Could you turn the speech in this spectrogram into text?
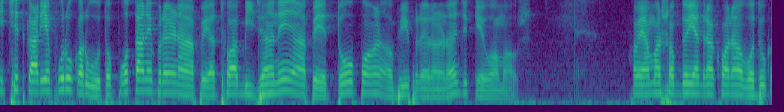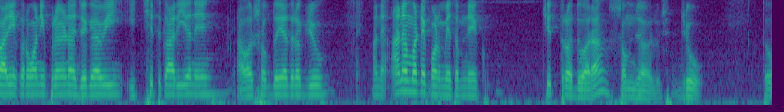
ઈચ્છિત કાર્ય પૂરું કરવું તો પોતાને પ્રેરણા આપે અથવા બીજાને આપે તો પણ અભિપ્રેરણ જ કહેવામાં આવશે. હવે આમાં શબ્દો યાદ રાખવાના, વધુ કાર્ય કરવાની પ્રેરણા જગાવી, ઈચ્છિત કાર્યને આવા શબ્દો યાદ રાખજો. અને આના માટે પણ મેં તમને એક ચિત્ર દ્વારા સમજાવેલું છે. જુઓ. તો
